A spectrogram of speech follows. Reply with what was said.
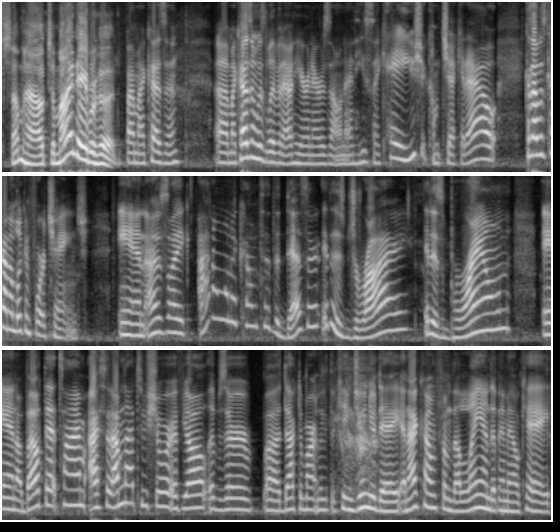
somehow to my neighborhood. by my cousin. Uh, my cousin was living out here in Arizona, and he's like, "Hey, you should come check it out," because I was kind of looking for a change. And I was like, I don't want to come to the desert. It is dry. It is brown. And about that time, I said, I'm not too sure if y'all observe uh, Dr. Martin Luther King Jr. Day, and I come from the land of MLK,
